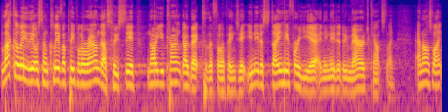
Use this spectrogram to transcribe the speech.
Luckily, there were some clever people around us who said, No, you can't go back to the Philippines yet. You need to stay here for a year and you need to do marriage counseling. And I was like,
